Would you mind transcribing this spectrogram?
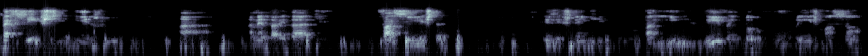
persiste isso na, na, mentalidade fascista existente no país, viva em todo o mundo, em expansão,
